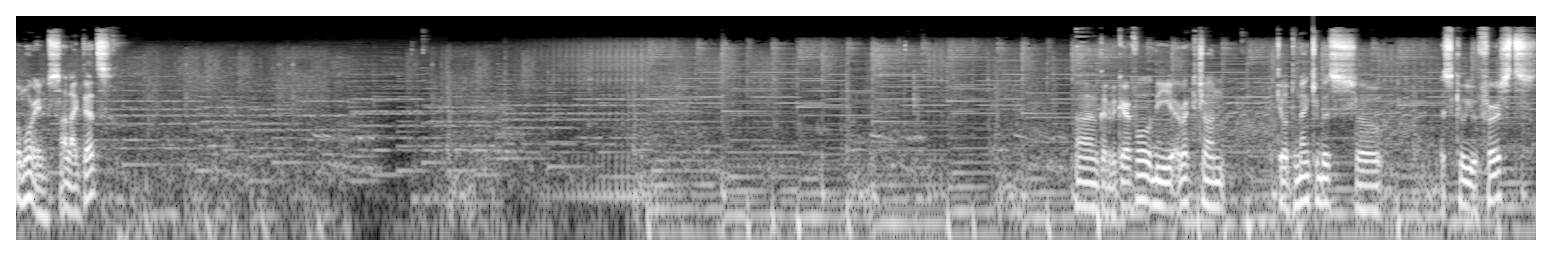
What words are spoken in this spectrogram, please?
Oh, more imps. I like that. Uh, gotta be careful. The Arachnotron killed an Incubus, so let's kill you first.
